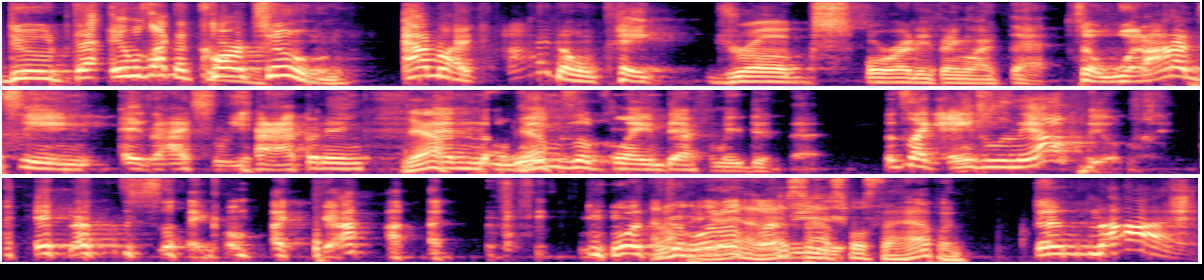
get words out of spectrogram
dude. That it was like a cartoon. I'm like, I don't take drugs or anything like that. So what I'm seeing is actually happening. Yeah, and the yeah. wings of the plane definitely did that. It's like angels in the outfield. and I'm just like, oh my god, what's going yeah, on that's here? not supposed to happen. That's not.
